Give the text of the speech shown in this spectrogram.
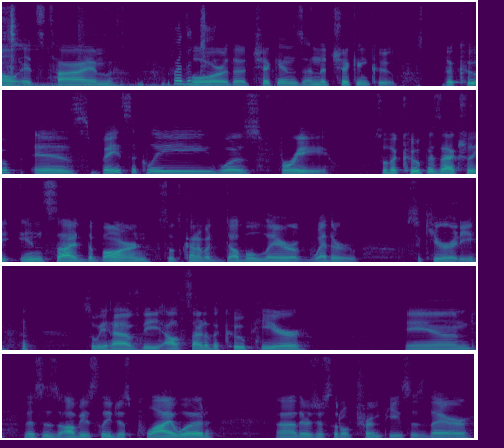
Now it's time For the for the chickens and the chicken coop. The coop is basically was free. So the coop is actually inside the barn, so it's kind of a double layer of weather security. so we have the outside of the coop here, and this is obviously just plywood. Uh, there's just little trim pieces there,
